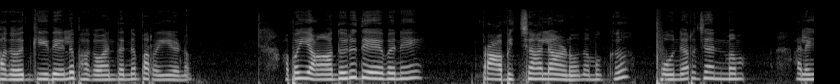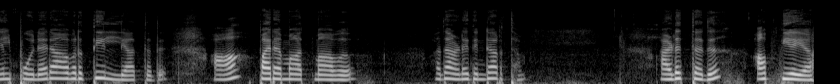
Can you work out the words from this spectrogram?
ഭഗവത്ഗീതയിൽ ഭഗവാൻ തന്നെ പറയണം അപ്പോൾ യാതൊരു ദേവനെ പ്രാപിച്ചാലാണോ നമുക്ക് പുനർജന്മം അല്ലെങ്കിൽ പുനരാവൃത്തി ഇല്ലാത്തത് ആ പരമാത്മാവ്. അതാണ് ഇതിന്റെ അർത്ഥം. അടുത്തത് അവ്യയ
